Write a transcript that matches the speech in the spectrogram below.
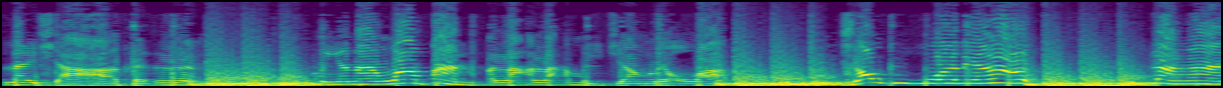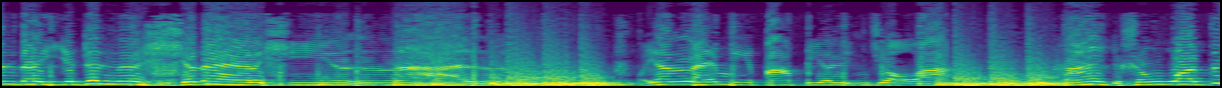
来瞎喷？没难王半不拉拉没讲了啊！小姑娘。暗暗的一阵喜在了心啊，说原来没把别人叫啊，喊一声我的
